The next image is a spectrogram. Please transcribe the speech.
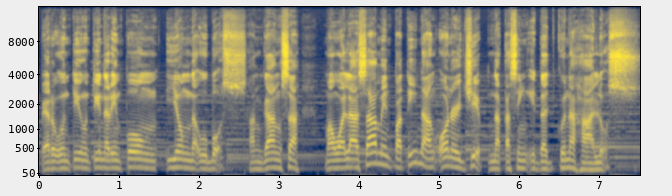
Pero unti-unti na rin pong iyong naubos hanggang sa mawala sa amin pati na ang honor jeep na kasing edad ko na halos.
